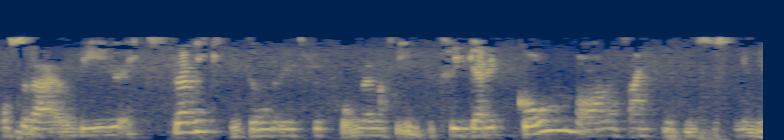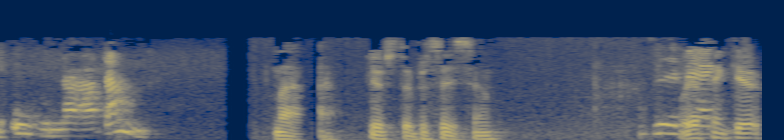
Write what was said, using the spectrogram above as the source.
och sådär. Och det är ju extra viktigt under introduktionen att vi inte triggar igång barnens anknytningssystem i onödan. Nej, just det, precis ja. Vi och jag tänker...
